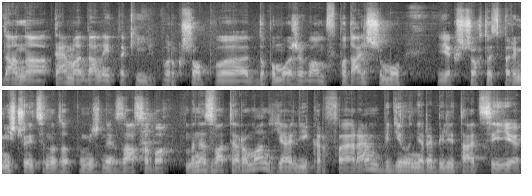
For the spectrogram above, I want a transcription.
дана тема, даний такий воркшоп е, допоможе вам в подальшому, якщо хтось переміщується на допоміжних засобах. Мене звати Роман, я лікар ФРМ відділення реабілітації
